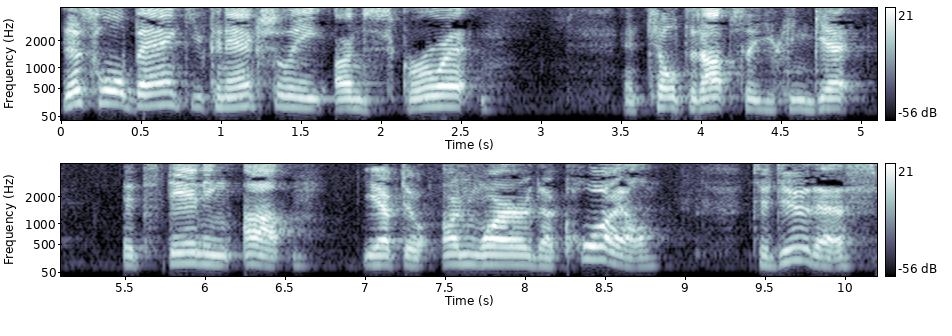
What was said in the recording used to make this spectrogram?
this whole bank you can actually unscrew it and tilt it up so you can get it standing up you have to unwire the coil to do this,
